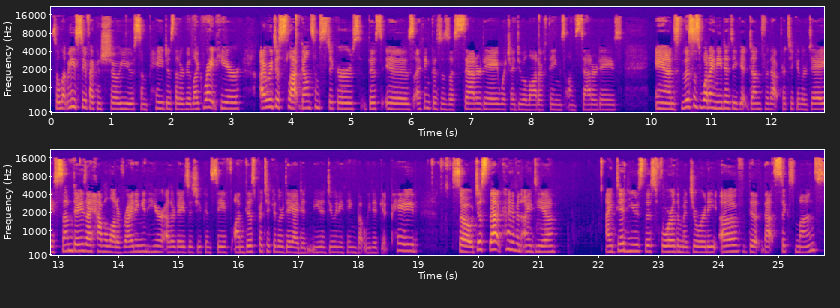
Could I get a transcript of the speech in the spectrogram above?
So let me see if I can show you some pages that are good. Like right here, I would just slap down some stickers. This is, I think this is a Saturday, which I do a lot of things on Saturdays. And this is what I needed to get done for that particular day. Some days I have a lot of writing in here. Other days, as you can see, on this particular day, I didn't need to do anything, but we did get paid. So just that kind of an idea. I did use this for the majority of the, that six months.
